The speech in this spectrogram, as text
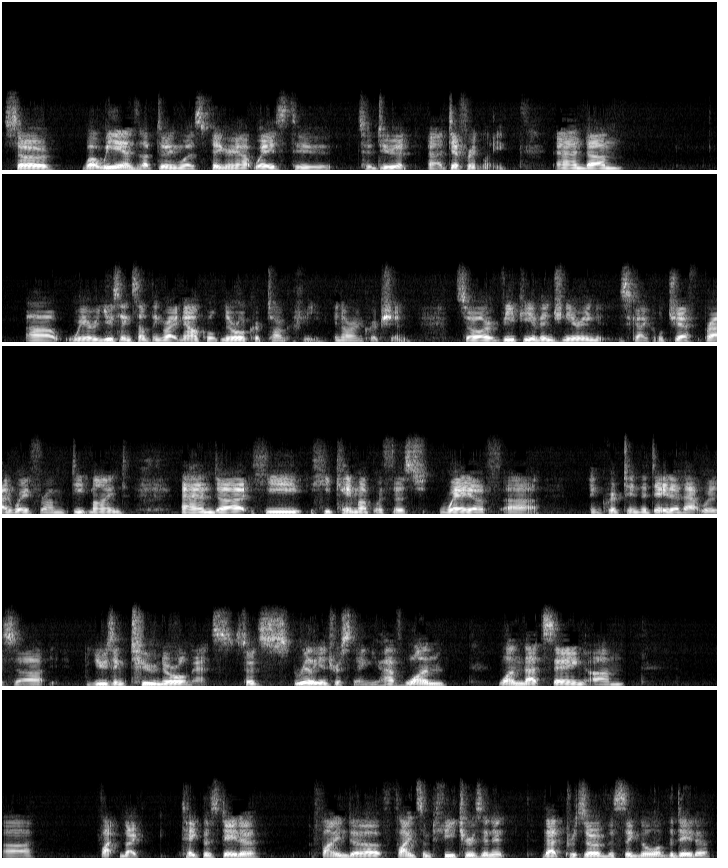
So what we ended up doing was figuring out ways to to do it uh, differently, and um, uh, we're using something right now called neural cryptography in our encryption. So our VP of engineering is a guy called Jeff Bradway from DeepMind, and uh, he he came up with this way of uh, encrypting the data that was uh, using two neural nets. So it's really interesting. You have one one that's saying um, uh, like take this data, find uh, find some features in it that preserve the signal of the data,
